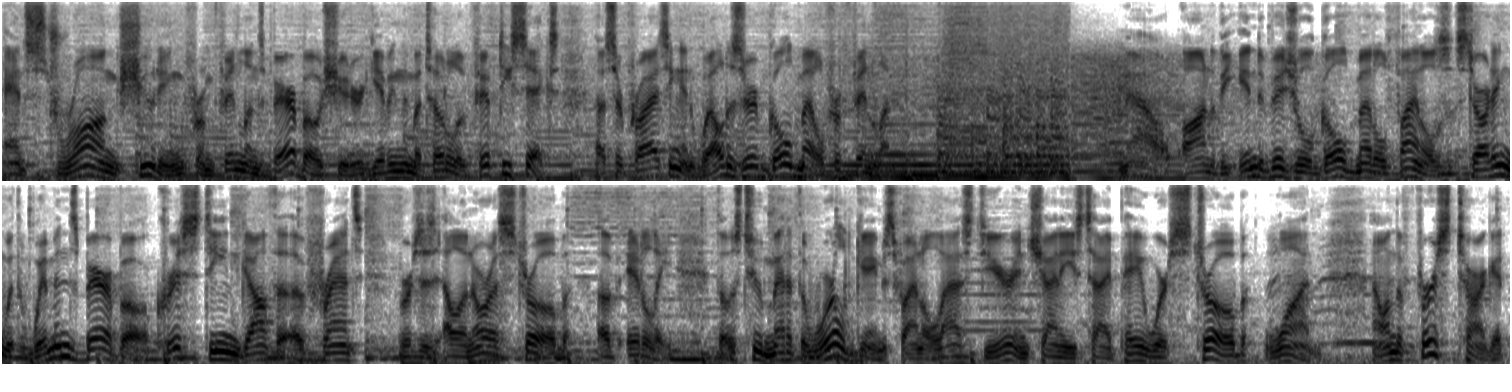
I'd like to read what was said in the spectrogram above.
and strong shooting from Finland's barebow shooter, giving them a total of 56, a surprising and well deserved gold medal for Finland. Now, on to the individual gold medal finals, starting with women's barebow. Christine Gauthé of France versus Eleonora Strobbe of Italy. Those two met at the World Games final last year in Chinese Taipei, where Strobbe won. Now, on the first target,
